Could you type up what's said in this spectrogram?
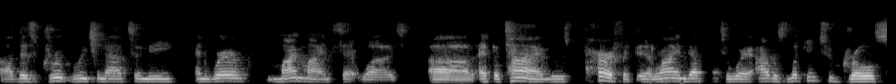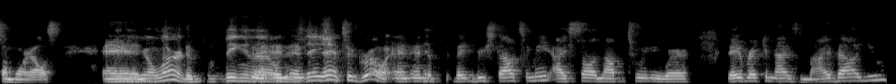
uh, this group reaching out to me and where my mindset was uh, at the time was perfect. It lined up to where I was looking to grow somewhere else. And, and you're learn the, being in that and, organization. And, and to grow. And, and the, they reached out to me. I saw an opportunity where they recognized my value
